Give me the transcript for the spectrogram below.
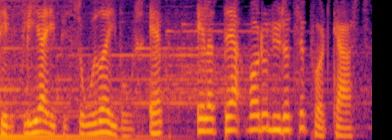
Find flere episoder i vores app, eller der, hvor du lytter til podcast.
